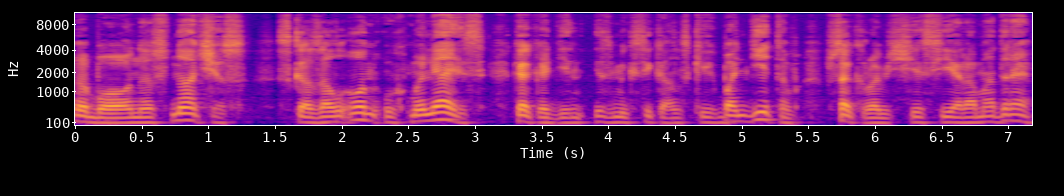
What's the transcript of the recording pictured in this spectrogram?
«Бонус ночес», — сказал он, ухмыляясь, как один из мексиканских бандитов в сокровище Сьерра-Мадре.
